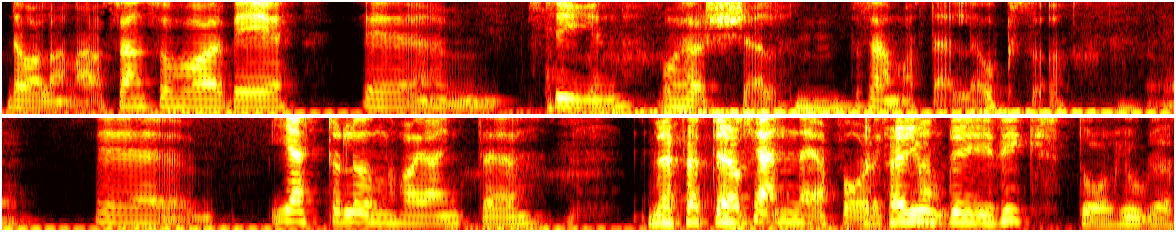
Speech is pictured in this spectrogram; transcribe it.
Dalarna. Sen så har vi eh, syn och hörsel Mm. på samma ställe också. Eh, hjärt och lung har jag inte. Nej, för att jag, känner jag folk, För jag men- gjorde i Riks då, gjorde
